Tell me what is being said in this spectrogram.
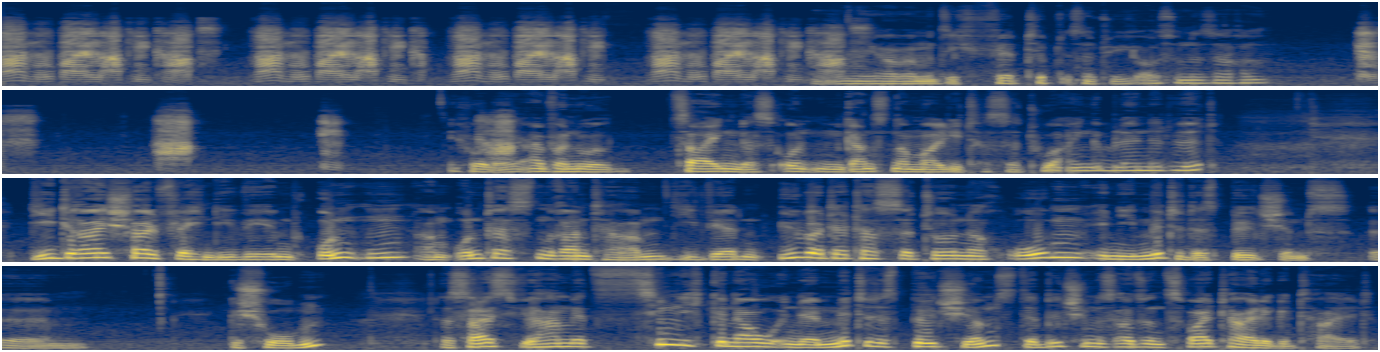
War Mobile Applicat. War Mobile Applicat. War Mobile Applicat. War Mobile Applicat. Ja, wenn man sich vertippt, ist natürlich auch so eine Sache. F. A. E. Ich wollte euch einfach nur zeigen, dass unten ganz normal die Tastatur eingeblendet wird. Die drei Schaltflächen, die wir eben unten am untersten Rand haben, die werden über der Tastatur nach oben in die Mitte des Bildschirms ähm, geschoben. Das heißt, wir haben jetzt ziemlich genau in der Mitte des Bildschirms, der Bildschirm ist also in zwei Teile geteilt.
